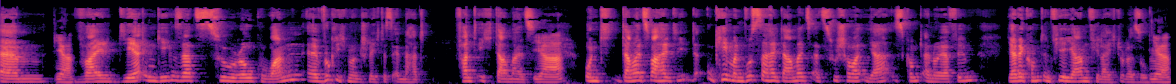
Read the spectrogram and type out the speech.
Ähm, Ja. weil der im Gegensatz zu Rogue One äh, wirklich nur ein schlechtes Ende hat. Fand ich damals. Ja. Und damals war halt die, okay, man wusste halt damals als Zuschauer, ja, es kommt ein neuer Film. Ja, der kommt in vier Jahren vielleicht oder so. Ja.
